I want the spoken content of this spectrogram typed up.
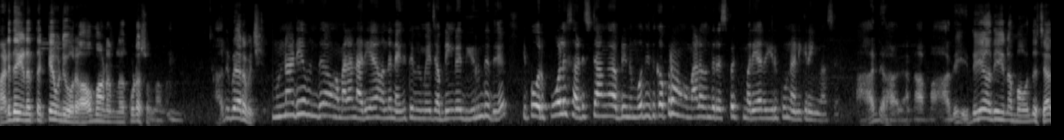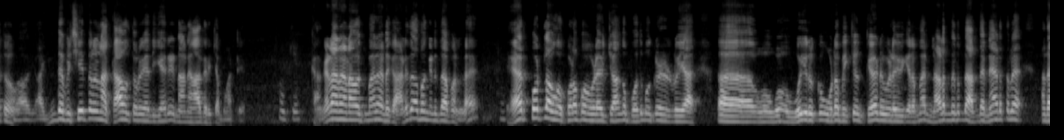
மனித இனத்துக்கே நீ ஒரு அவமானம்னு கூட சொல்லலாம். அது வேற விஷயம். முன்னாடியே வந்து அவங்க மேல நிறைய வந்து நெகட்டிவ் இமேஜ் அப்படிங்கிறது இருந்தது. இப்போ ஒரு போலீஸ் அடிச்சிட்டாங்க அப்படின்னும் போது இதுக்கப்புறம் அவங்க மேல வந்து ரெஸ்பெக்ட் மரியாதை இருக்கும்னு நினைக்கிறீங்களா சார் அது அது நம்ம அது இதையும் அதையும் நம்ம வந்து சேர்த்து இந்த விஷயத்துல நான் காவல்துறை அதிகாரி நான் ஆதரிக்க மாட்டேன். கங்கனா ரனாவத் மேலே எனக்கு அனுதாபம் கிணுதாபம் இல்லை. ஏர்போர்ட்டில் அவங்க குழப்பம் விளைவிச்சாங்க. பொதுமக்களுடைய உயிருக்கும் உடமைக்கும் கேடு விளைவிக்கிற மாதிரி நடந்திருந்த அந்த நேரத்தில் அந்த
